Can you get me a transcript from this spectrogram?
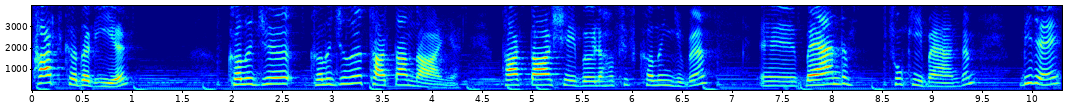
Tart kadar iyi. Kalıcı, kalıcılığı tarttan daha iyi. Tart daha şey böyle hafif kalın gibi. Ee, beğendim. Çok iyi beğendim. Bir de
